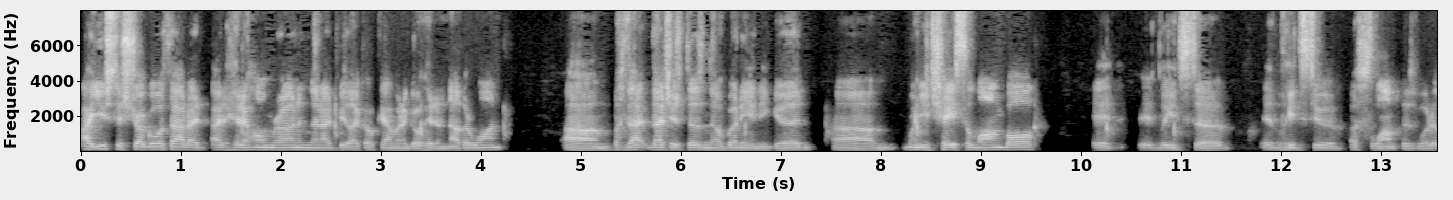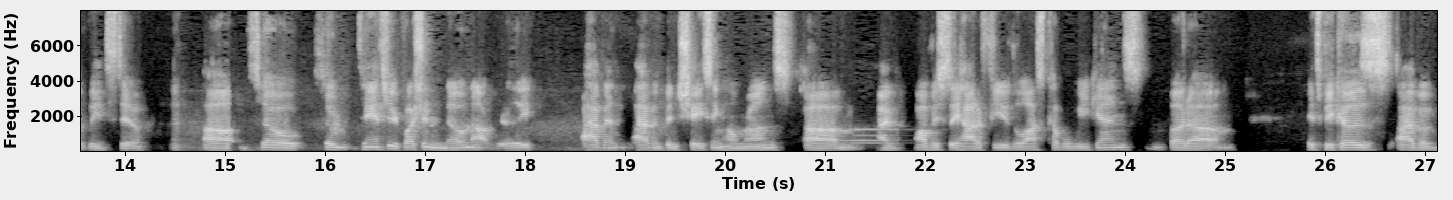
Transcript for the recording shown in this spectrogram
I used to struggle with that. I'd, I'd hit a home run and then I'd be like, okay, I'm going to go hit another one. Um, but that that just does nobody any good. Um, when you chase a long ball, it it leads to it leads to a slump, is what it leads to. Um, so so to answer your question, no, not really. I haven't I haven't been chasing home runs. Um, I've obviously had a few the last couple weekends, but um, it's because I have a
